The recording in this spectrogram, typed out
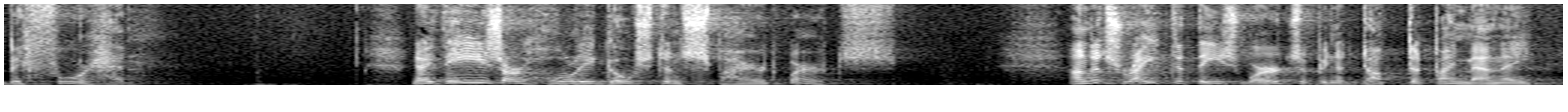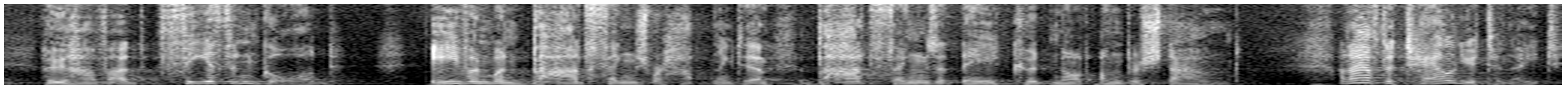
before him. Now, these are Holy Ghost inspired words. And it's right that these words have been adopted by many who have had faith in God, even when bad things were happening to them, bad things that they could not understand. And I have to tell you tonight,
